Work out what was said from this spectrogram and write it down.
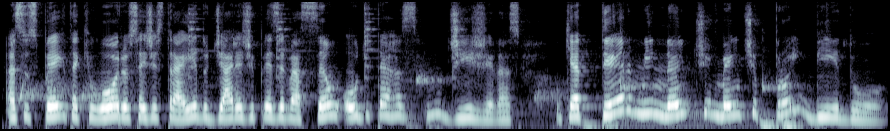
A suspeita é que o ouro seja extraído de áreas de preservação ou de terras indígenas, o que é terminantemente proibido.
